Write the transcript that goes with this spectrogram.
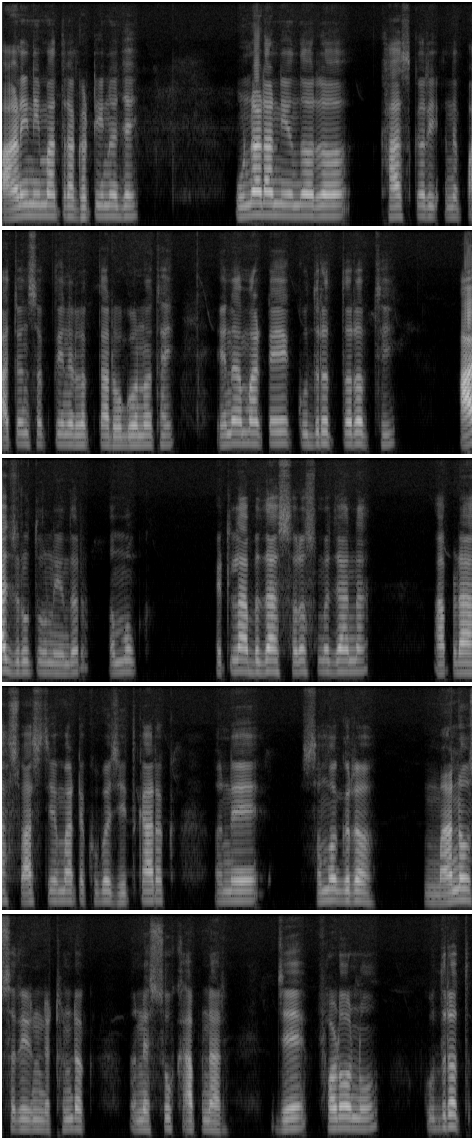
પાણીની માત્રા ઘટી ન જાય. ઉનાળાની અંદર ખાસ કરી અને પાચન શક્તિને લગતા રોગો ન થાય. એના માટે કુદરત તરફથી આ જ ઋતુની અંદર અમુક એટલા બધા સરસ મજાના આપણા સ્વાસ્થ્ય માટે ખૂબ જ હિતકારક અને સમગ્ર માનવ શરીરને ઠંડક અને સુખ આપનાર જે ફળોનું કુદરત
